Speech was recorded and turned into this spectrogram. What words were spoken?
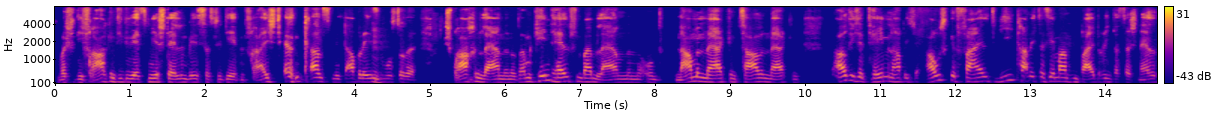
zum Beispiel die Fragen, die du jetzt mir stellen willst, dass du die eben freistellen kannst, nicht ablesen mhm. musst oder Sprachen lernen oder am Kind helfen beim Lernen und Namen merken, Zahlen merken. All diese Themen habe ich ausgefeilt. Wie kann ich das jemandem beibringen, dass er schnell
